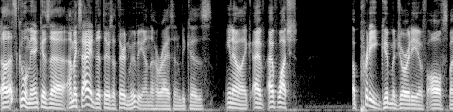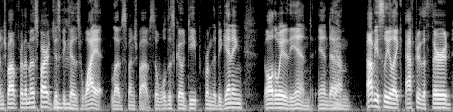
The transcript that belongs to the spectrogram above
oh, that's cool, man. Because uh, I'm excited that there's a third movie on the horizon. Because you know, like I've I've watched a pretty good majority of all of SpongeBob for the most part, just Mm-hmm. because Wyatt loves SpongeBob. So we'll just go deep from the beginning all the way to the end. And Yeah. um, obviously, like after the third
